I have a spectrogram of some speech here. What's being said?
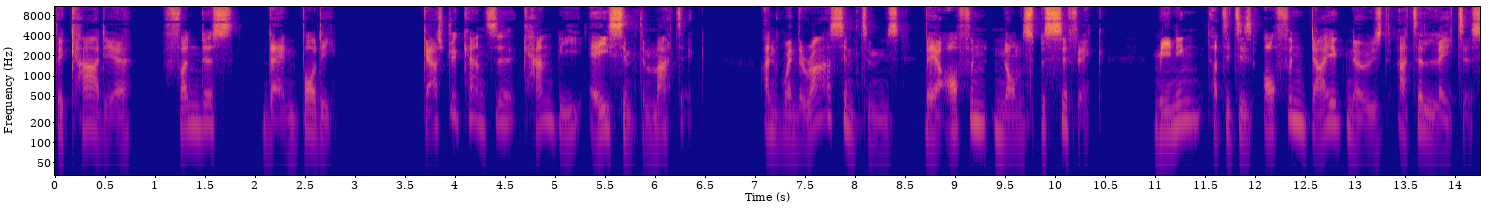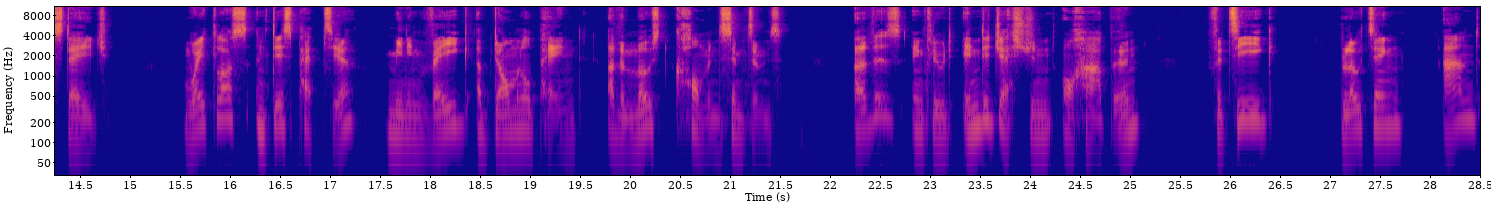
the cardia, fundus, then body. Gastric cancer can be asymptomatic, and when there are symptoms, they are often non-specific, meaning that it is often diagnosed at a later stage. Weight loss and dyspepsia, meaning vague abdominal pain, are the most common symptoms. Others include indigestion or heartburn, fatigue, bloating, and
